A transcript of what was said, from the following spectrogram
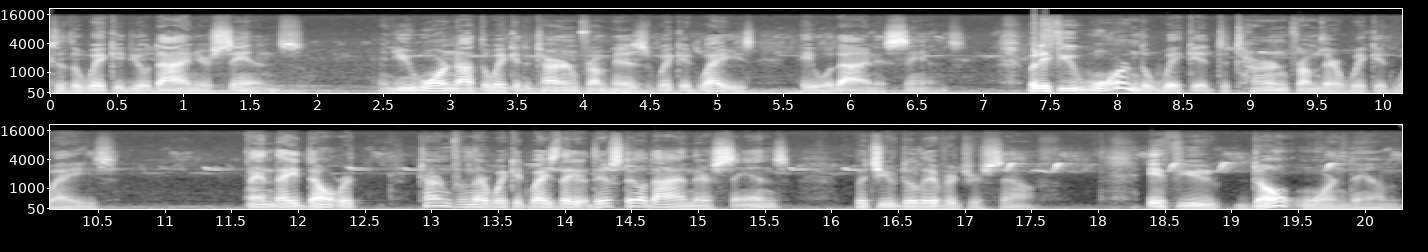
to the wicked, you'll die in your sins, and you warn not the wicked to turn from his wicked ways, he will die in his sins. But if you warn the wicked to turn from their wicked ways, and they don't return from their wicked ways, they, they'll still die in their sins, but you've delivered yourself. If you don't warn them,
